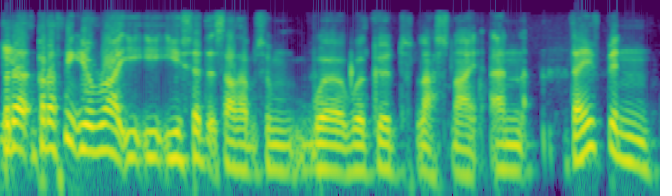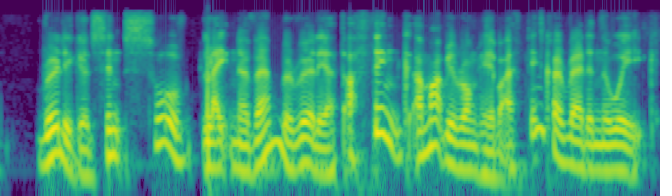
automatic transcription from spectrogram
but, uh, but I think you're right. You, you said that Southampton were, were good last night, and they've been really good since sort of late November, really. I, I think I might be wrong here, but I think I read in the week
